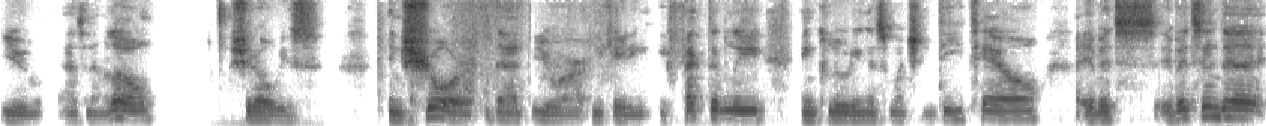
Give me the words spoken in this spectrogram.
you as an MLO should always ensure that you are communicating effectively, including as much detail. If it's if it's in the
